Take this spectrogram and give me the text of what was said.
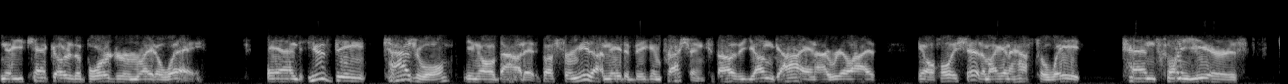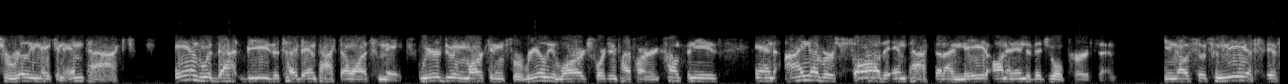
you know, you can't go to the boardroom right away." And he was being casual, you know, about it. But for me, that made a big impression because I was a young guy and I realized, you know, holy shit, am I going to have to wait 10, 20 years to really make an impact? And would that be the type of impact I wanted to make? We were doing marketing for really large Fortune 500 companies, and I never saw the impact that I made on an individual person. You know, so to me, if, if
